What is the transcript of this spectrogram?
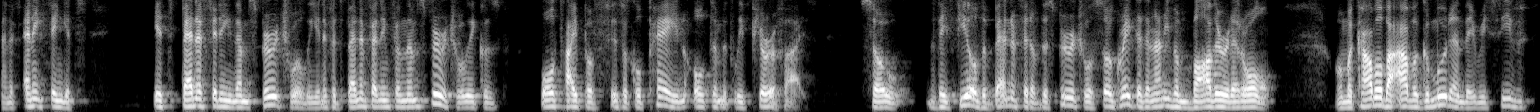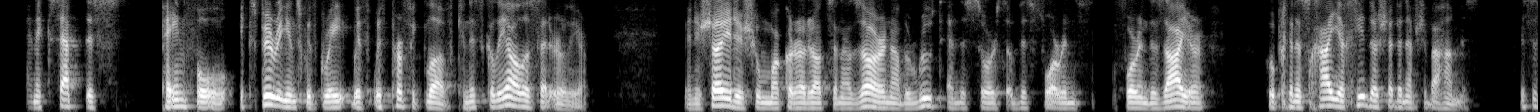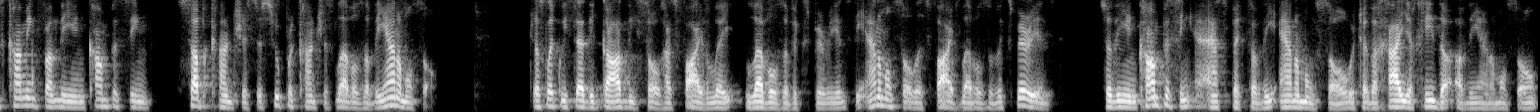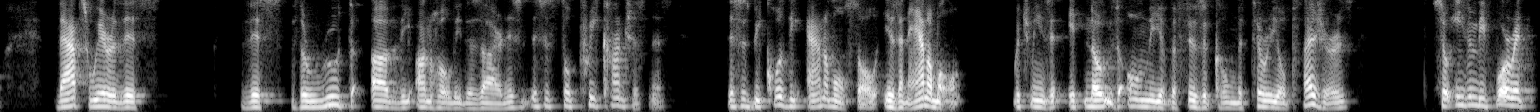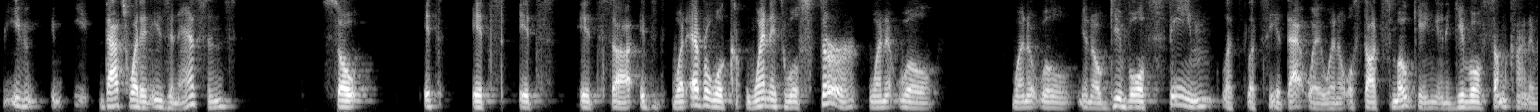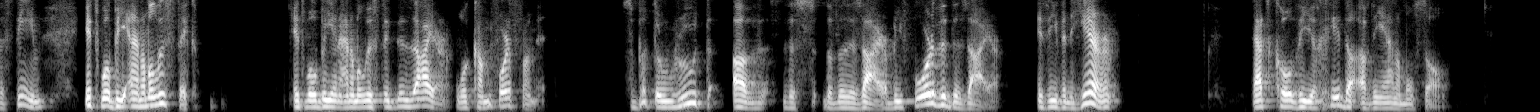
and if anything, it's it's benefiting them spiritually. And if it's benefiting from them spiritually, because all type of physical pain ultimately purifies. So they feel the benefit of the spiritual so great that they're not even bothered at all. And they receive and accept this painful experience with great with, with perfect love. Kaniskaliala said earlier. Now the root and the source of this foreign foreign desire. This is coming from the encompassing subconscious or superconscious levels of the animal soul. Just like we said, the godly soul has five le- levels of experience, the animal soul has five levels of experience. So the encompassing aspects of the animal soul, which are the chayachida of the animal soul, that's where this this the root of the unholy desire. This this is still pre-consciousness. This is because the animal soul is an animal, which means it, it knows only of the physical material pleasures. So even before it even that's what it is in essence. So it's it's it's it's uh, it's whatever will when it will stir when it will when it will you know give off steam let's let's see it that way when it will start smoking and give off some kind of a steam it will be animalistic. It will be an animalistic desire will come forth from it. So but the root of the, the desire before the desire is even here that's called the yechida of the animal soul.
